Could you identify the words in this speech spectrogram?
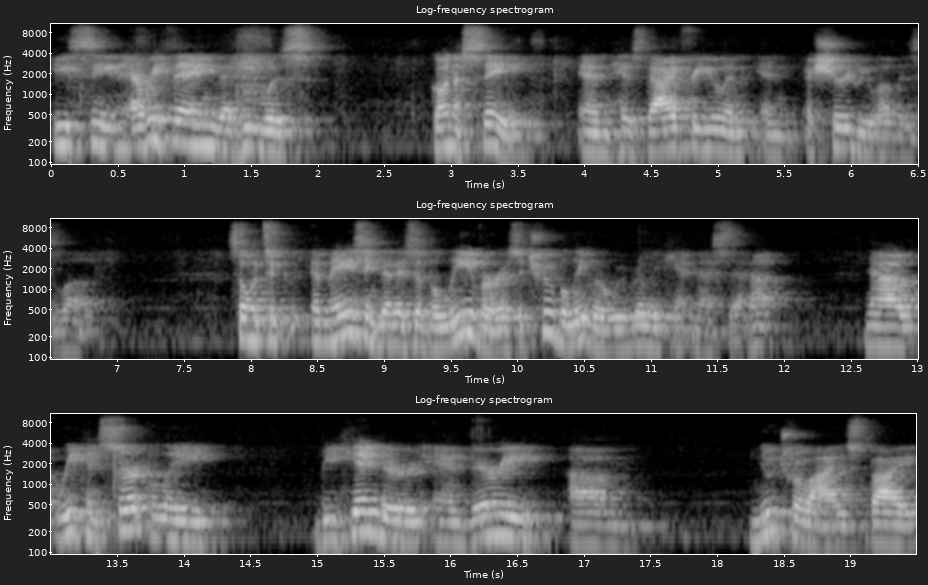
He's seen everything that He was going to see and has died for you and, and assured you of His love. So it's amazing that as a believer, as a true believer, we really can't mess that up. Now, we can certainly be hindered and very um, neutralized by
